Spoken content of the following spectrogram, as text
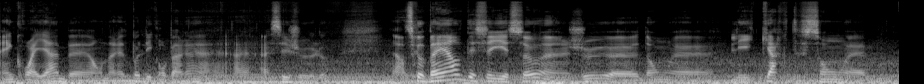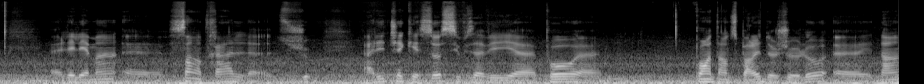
incroyable, euh, on n'arrête pas de les comparer à, ces jeux-là. En tout cas, bien hâte d'essayer ça, un jeu dont les cartes sont l'élément central du jeu. Allez checker ça si vous n'avez pas, entendu parler de jeu-là. Dans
